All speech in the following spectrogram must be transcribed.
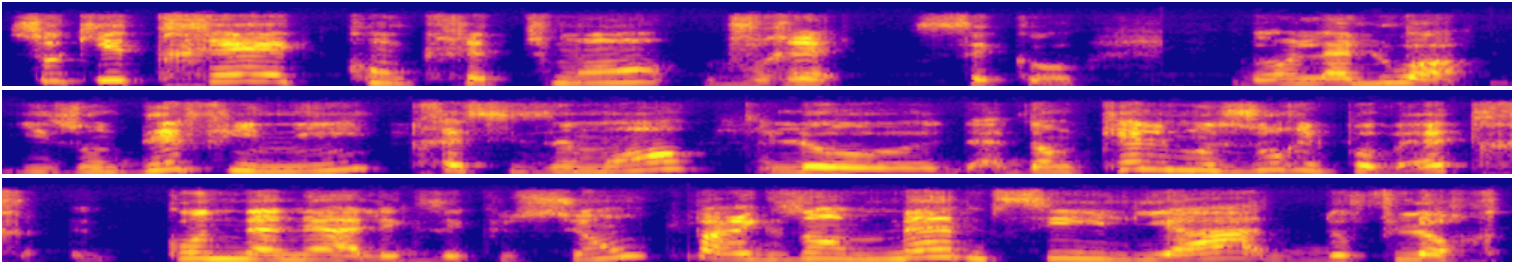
ce qui est très concrètement vrai, c'est que dans la loi, ils ont défini précisément le, dans quelle mesure ils peuvent être condamnés à l'exécution. Par exemple, même s'il y a de flirt,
